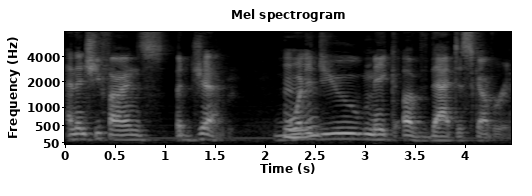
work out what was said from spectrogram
and then she finds a gem. What did you make of that discovery?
